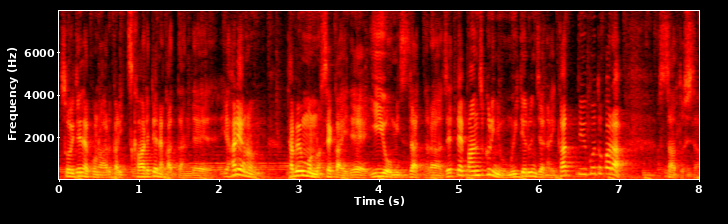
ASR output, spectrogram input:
そういう点ではこのアルカリ使われてなかったんでやはりあの食べ物の世界でいいお水だったら絶対パン作りにも向いてるんじゃないかっていうことからスタートした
